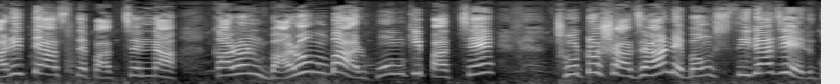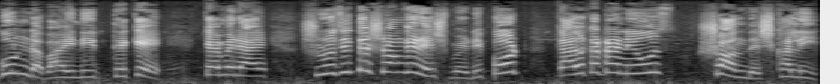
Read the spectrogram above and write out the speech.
বাড়িতে আসতে পাচ্ছেন না। কারণ বারংবার হুমকি পাচ্ছে ছোট শাহজাহান এবং সিরাজের গুন্ডা বাহিনীর থেকে। ক্যামেরায় সুরজিতের সঙ্গে রেশমি রিপোর্ট ক্যালকাটা নিউজ, সন্দেশখালী।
